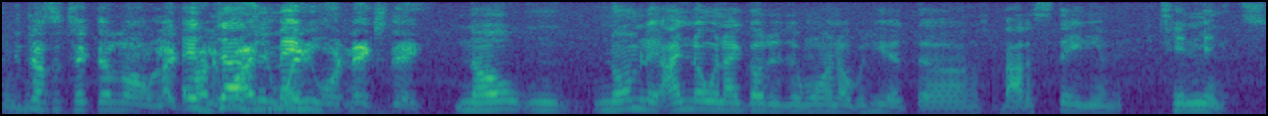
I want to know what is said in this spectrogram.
uh, it doesn't take that long. Like It probably while doesn't, you maybe- wait or next day. No, mm, normally I know when I go to the one over here at the by the stadium, ten minutes,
